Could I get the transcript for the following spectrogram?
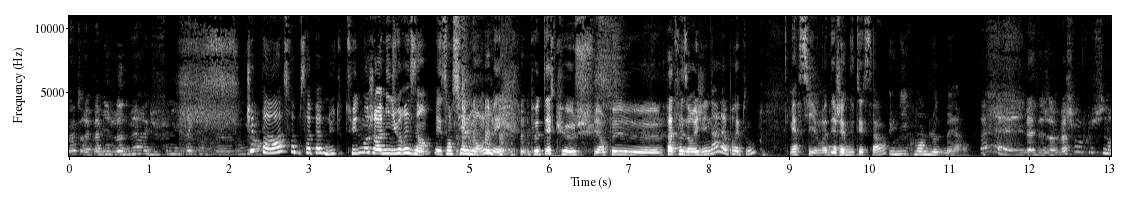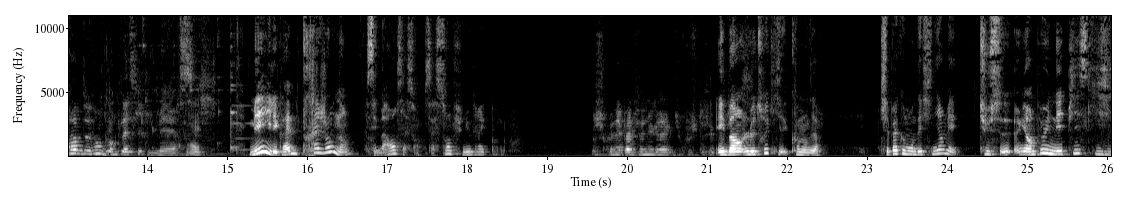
Quoi, t'aurais pas mis de l'eau de mer et du fenugrec dans Je sais pas, ça me serait pas venu tout de suite. Moi, j'aurais mis du raisin, essentiellement, mais peut-être que je suis un peu euh, pas très originale après tout. Merci, on va déjà goûter ça. Uniquement de l'eau de mer. il a déjà vachement plus une robe de vin blanc classique. Merci. Mais il est quand même très jaune. Hein. C'est marrant, ça sent, ça sent le fenugrec pour le coup. Je connais pas le fenugrec, du coup je te fais. Eh ben, le truc, comment dire? Je sais pas comment définir, mais tu il y a un peu une épice qui,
